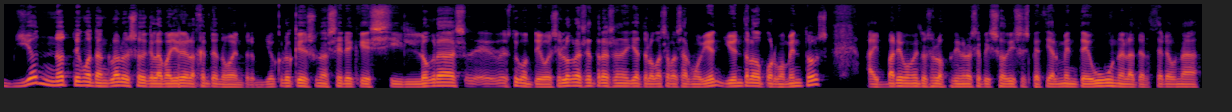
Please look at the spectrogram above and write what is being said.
Yo no tengo tan claro eso de que la mayoría de la gente no entre. Yo creo que es una serie que si logras, eh, estoy contigo, si logras entrar en ella te lo vas a pasar muy bien. Yo he entrado por momentos, hay varios momentos en los primeros episodios, especialmente una en la tercera, una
